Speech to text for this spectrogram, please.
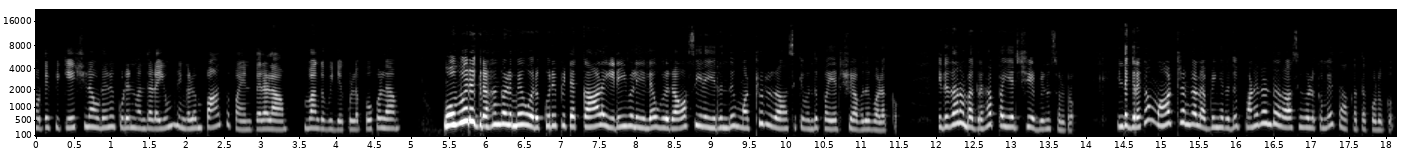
நோட்டிஃபிகேஷனாக உடனுக்குடன் வந்தடையும். நீங்களும் பார்த்து பயன்பெறலாம். வாங்க வீடியோக்குள்ளே போகலாம். ஒவ்வொரு கிரகங்களுமே ஒரு குறிப்பிட்ட கால இடைவெளியில் ஒரு ராசியில் இருந்து மற்றொரு ராசிக்கு வந்து பயிற்சியாவது வழக்கம். இதுதான் நம்ம கிரக பயிற்சி அப்படின்னு சொல்கிறோம் இந்த கிரக மாற்றங்கள் அப்படிங்கிறது பன்னிரெண்டு ராசிகளுக்குமே தாக்கத்தை கொடுக்கும்.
